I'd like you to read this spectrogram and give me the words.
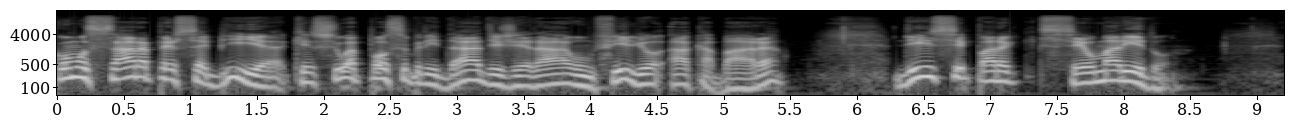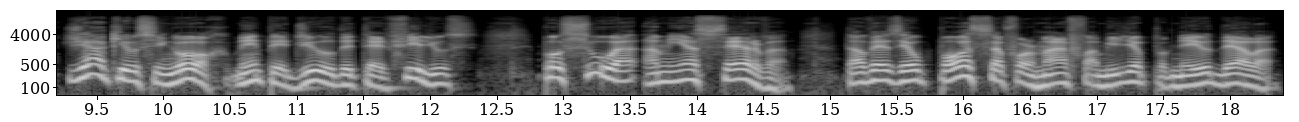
Como Sara percebia que sua possibilidade de gerar um filho acabara, disse para seu marido: Já que o Senhor me impediu de ter filhos, possua a minha serva. Talvez eu possa formar família por meio dela.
